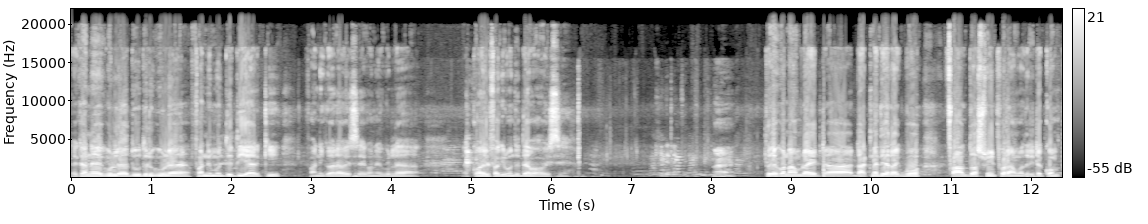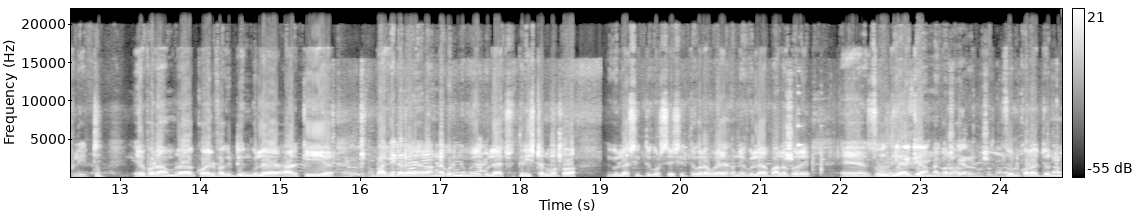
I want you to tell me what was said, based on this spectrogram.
এখানে এগুলা দুধের গুঁড়া পানির মধ্যে দিয়ে আর কি পানি করা হয়েছে। এখন এগুলা কয়েল ফাঁকির মধ্যে দেওয়া হয়েছে। হ্যাঁ। তো এখন আমরা এটা ডাকনা দিয়ে রাখব। পাঁচ, দশ মিনিট পর আমাদের এটা কমপ্লিট এরপরে আমরা কয়েল পাখির ডিমগুলো আর কি বাকিটা রান্না করে নেব। এগুলো একশো তিরিশটার মতো। এগুলো সিদ্ধ করছি, সিদ্ধ করার পরে এখন এগুলো ভালো করে জল দিয়ে আর কি রান্না করা হবে। জল করার জন্য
